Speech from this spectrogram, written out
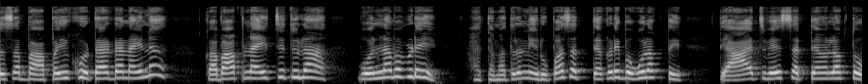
तसा बापही खोटारडा नाही ना? का बाप नाहीच आहे तुला? बोल ना बबडे. आता मात्र निरूपा सत्याकडे बघू लागते. त्याच वेळेस सत्य लागतो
